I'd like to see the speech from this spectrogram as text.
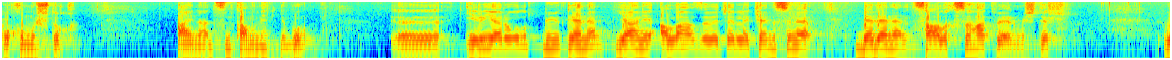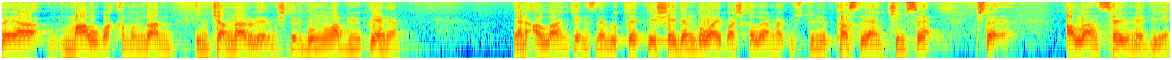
okumuştuk. Aynı hadisin tam metni bu. E, iri yarı olup büyüklenen, yani Allah Azze ve Celle kendisine bedenen sağlık, sıhhat vermiştir. Veya mal bakımından imkanlar vermiştir. Bununla büyüklenen, yani Allah'ın kendisine lütfettiği şeyden dolayı başkalarına üstünlük taslayan kimse, işte Allah'ın sevmediği,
